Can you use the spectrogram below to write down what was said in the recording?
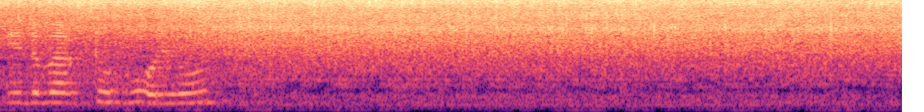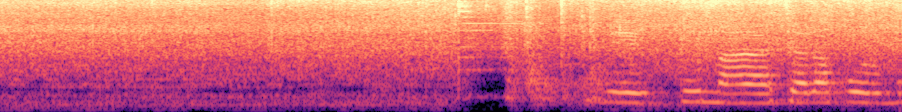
দিয়ে দেবো একটু হলুদ। একটু নাড়াচাড়া করব।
